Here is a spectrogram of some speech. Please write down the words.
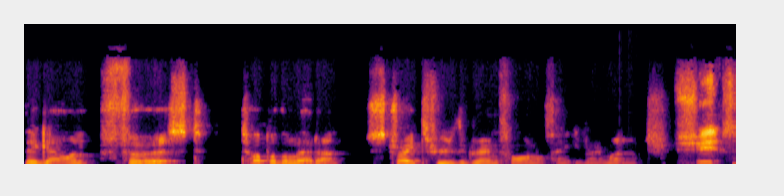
they're going first, top of the ladder, straight through the grand final. Thank you very much. Shit.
